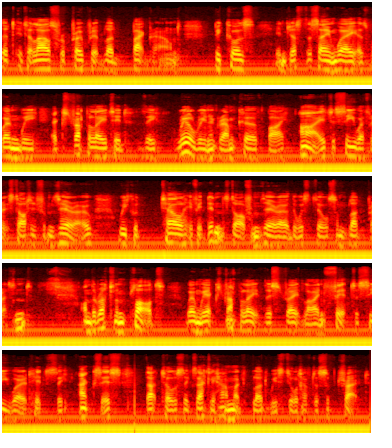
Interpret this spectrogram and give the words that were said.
that it allows for appropriate blood background because in just the same way as when we extrapolated the real renogram curve by eye to see whether it started from zero, we could tell if it didn't start from zero there was still some blood present. On the Rutland plot, when we extrapolate this straight line fit to see where it hits the axis, that tells us exactly how much blood we still have to subtract.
